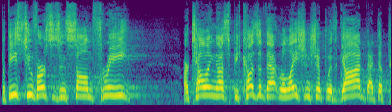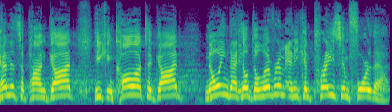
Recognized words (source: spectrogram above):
But these two verses in Psalm 3 are telling us because of that relationship with God, that dependence upon God, he can call out to God knowing that he'll deliver him and he can praise him for that.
